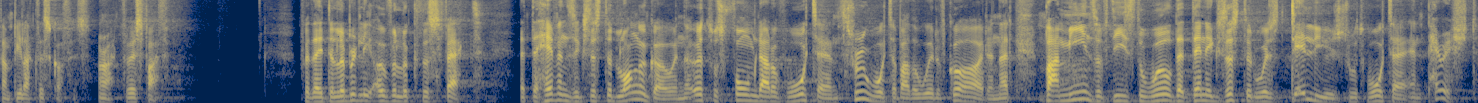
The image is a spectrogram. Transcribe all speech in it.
Don't be like the scoffers. All right, verse 5. For they deliberately overlook this fact that the heavens existed long ago and the earth was formed out of water and through water by the word of God, and that by means of these the world that then existed was deluged with water and perished.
